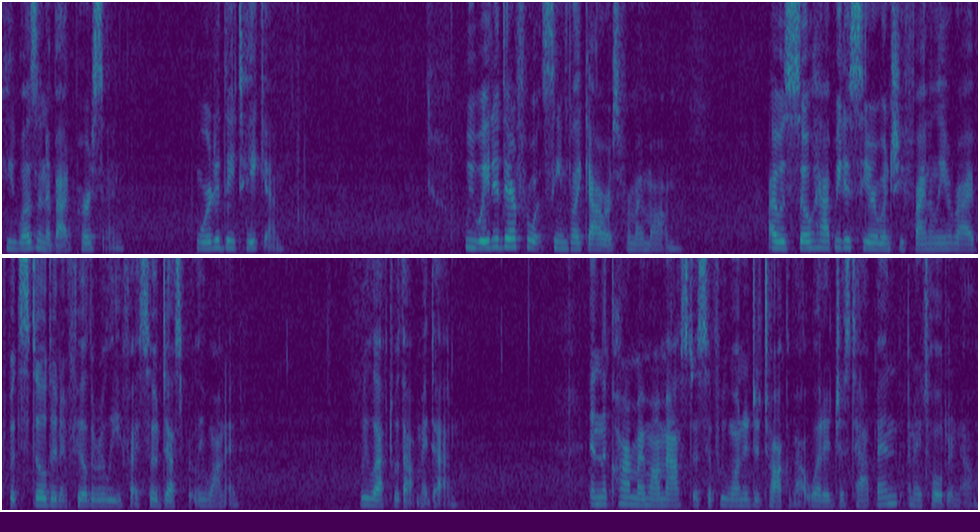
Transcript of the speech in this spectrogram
He wasn't a bad person. Where did they take him? We waited there for what seemed like hours for my mom. I was so happy to see her when she finally arrived, but still didn't feel the relief I so desperately wanted. We left without my dad. In the car, my mom asked us if we wanted to talk about what had just happened, and I told her no.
